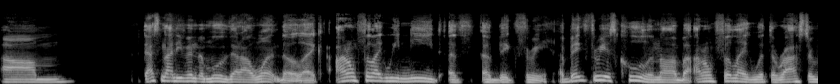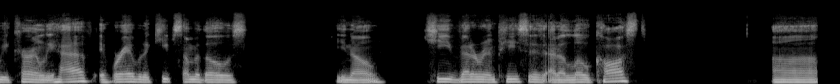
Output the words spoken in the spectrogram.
um, that's not even the move that I want though. Like I don't feel like we need a, a big three. A big three is cool and all, but I don't feel like with the roster we currently have, if we're able to keep some of those, you know, key veteran pieces at a low cost, uh,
